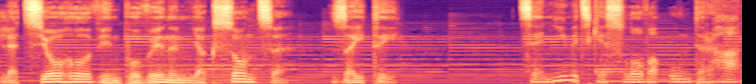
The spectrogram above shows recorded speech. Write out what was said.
Для цього він повинен, як сонце, зайти. Це німецьке слово «унтерган»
